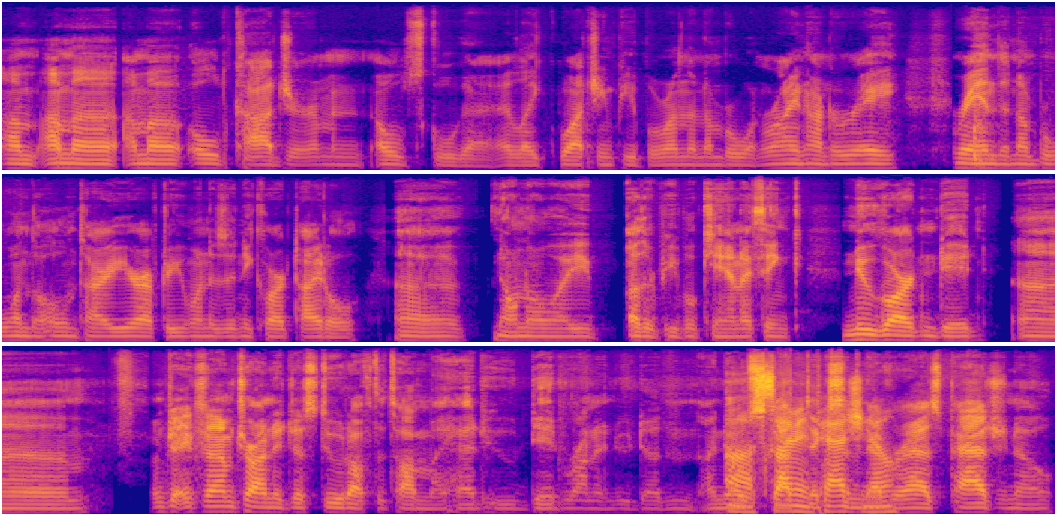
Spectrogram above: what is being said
I'm I'm a I'm a old codger. I'm an old school guy. I like watching people run the number one. Ryan Hunter-Reay ran the number one the whole entire year after he won his IndyCar title. Uh, don't know why other people can. I think Newgarden did. Um, I'm, I'm trying to just do it off the top of my head. Who did run and who doesn't? I know uh, Scott Simon Dixon Pagenaud. never has Pagenaud.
